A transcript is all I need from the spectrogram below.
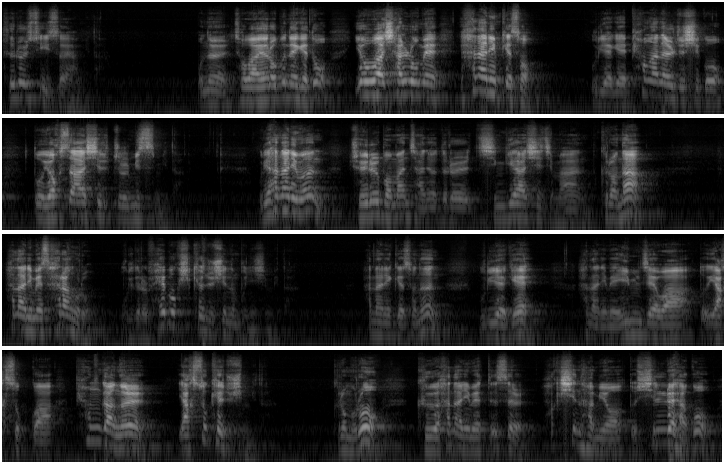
들을 수 있어야 합니다. 오늘 저와 여러분에게도 여호와 샬롬의 하나님께서 우리에게 평안을 주시고 또 역사하실 줄 믿습니다. 우리 하나님은 죄를 범한 자녀들을 징계하시지만 그러나 하나님의 사랑으로 우리들을 회복시켜 주시는 분이십니다. 하나님께서는 우리에게 하나님의 임재와 또 약속과 평강을 약속해 주십니다. 그러므로 그 하나님의 뜻을 확신하며 또 신뢰하고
